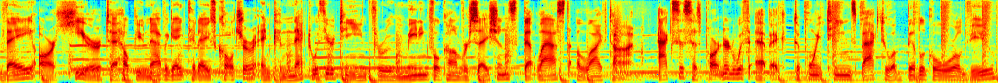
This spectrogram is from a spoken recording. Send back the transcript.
They are here to help you navigate today's culture and connect with your team through meaningful conversations that last a lifetime. Axis has partnered with Epic to point teens back to a biblical worldview,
